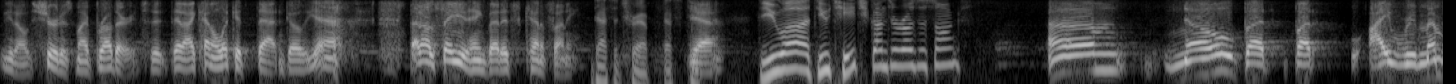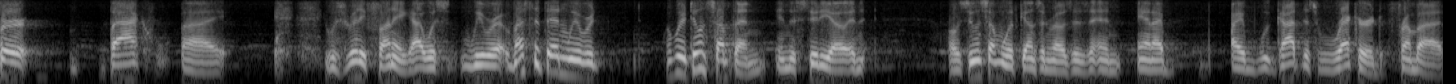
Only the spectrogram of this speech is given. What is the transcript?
you know shirt is my brother. It's that, that I kind of look at that and go, yeah. I don't say anything, but it's kind of funny. That's a trip. That's too, Yeah. Do you uh do you teach Guns N' Roses songs? Um, no, but but I remember back. Uh, it was really funny. I was we were it must have been we were we were doing something in the studio and I was doing something with Guns N' Roses and and I, I got this record from a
